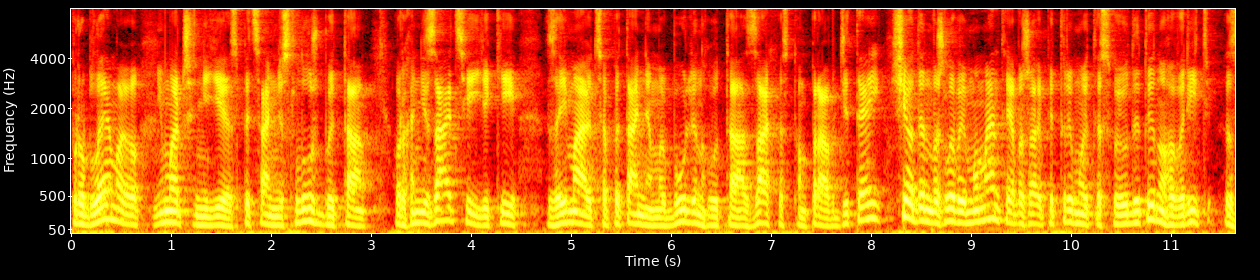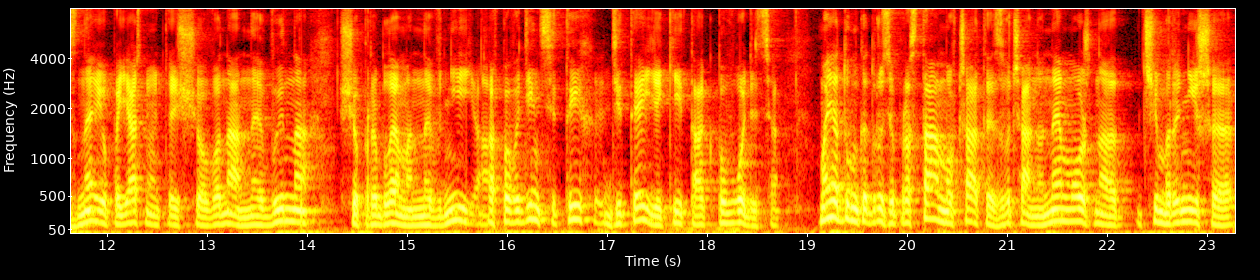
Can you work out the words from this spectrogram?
проблемою. В Німеччині є спеціальні служби та організації, які займаються питаннями булінгу та захистом прав дітей. Ще один важливий момент. Я вважаю, підтримуйте свою дитину, говоріть з нею, пояснюйте, що вона не винна, що проблема не в ній, а в поведінці тих дітей, які так поводяться. Моя думка, друзі, проста: мовчати, звичайно, не можна. Чим раніше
